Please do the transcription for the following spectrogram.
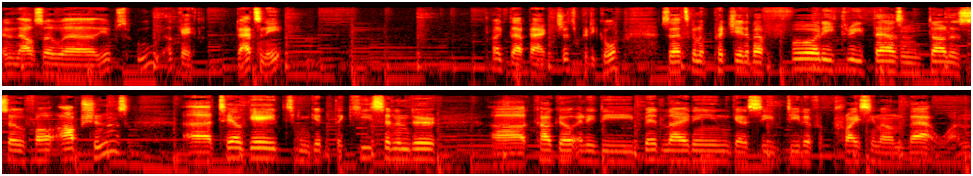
And also, uh, yep. Ooh, okay, that's neat like that package. That's pretty cool. So that's going to put you at about $43,000 so far. Options, uh, tailgate, you can get the key cylinder, uh, cargo LED bed lighting. Got to see data for pricing on that one.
